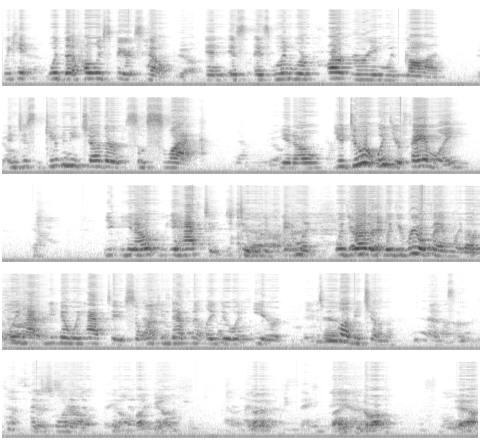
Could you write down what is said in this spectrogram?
We can with the Holy Spirit's help. Yeah. And it's, it's when we're partnering with God Yeah. and just giving each other some slack. Yeah. You know, you do it with your family. You, you know, you have to do it with your family, with your other, with your real family. But we have, you know, we have to. So we can definitely do it here because we love each other. Yeah, That's- that's I just wanted to- Cheryl. Thank you. Good. Thank you, darling. Yeah.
